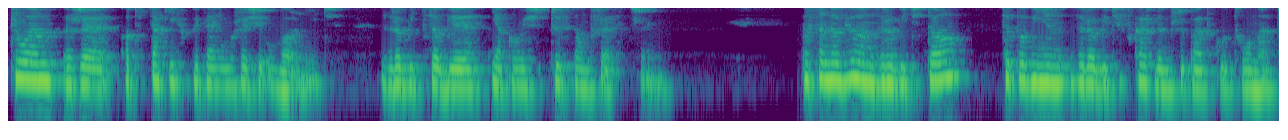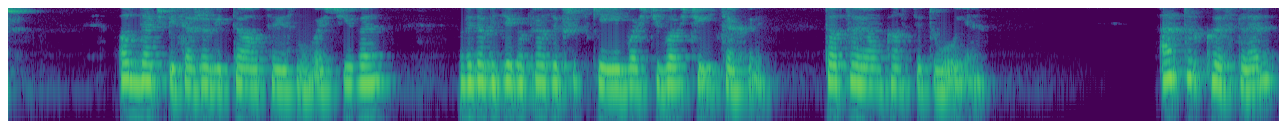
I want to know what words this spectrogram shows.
Czułam, że od takich pytań muszę się uwolnić zrobić sobie jakąś czystą przestrzeń. Postanowiłam zrobić to, co powinien zrobić w każdym przypadku tłumacz. Oddać pisarzowi to, co jest mu właściwe, wydobyć z jego prozy wszystkie jej właściwości i cechy, to, co ją konstytuuje. Arthur Koestler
